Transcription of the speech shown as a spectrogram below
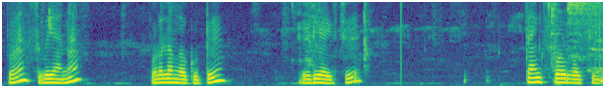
இப்போ சுவையான புடலங்காய் கூட்டு ரெடி ஆயிடுச்சு. தேங்க்ஸ் ஃபார் வாட்சிங்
